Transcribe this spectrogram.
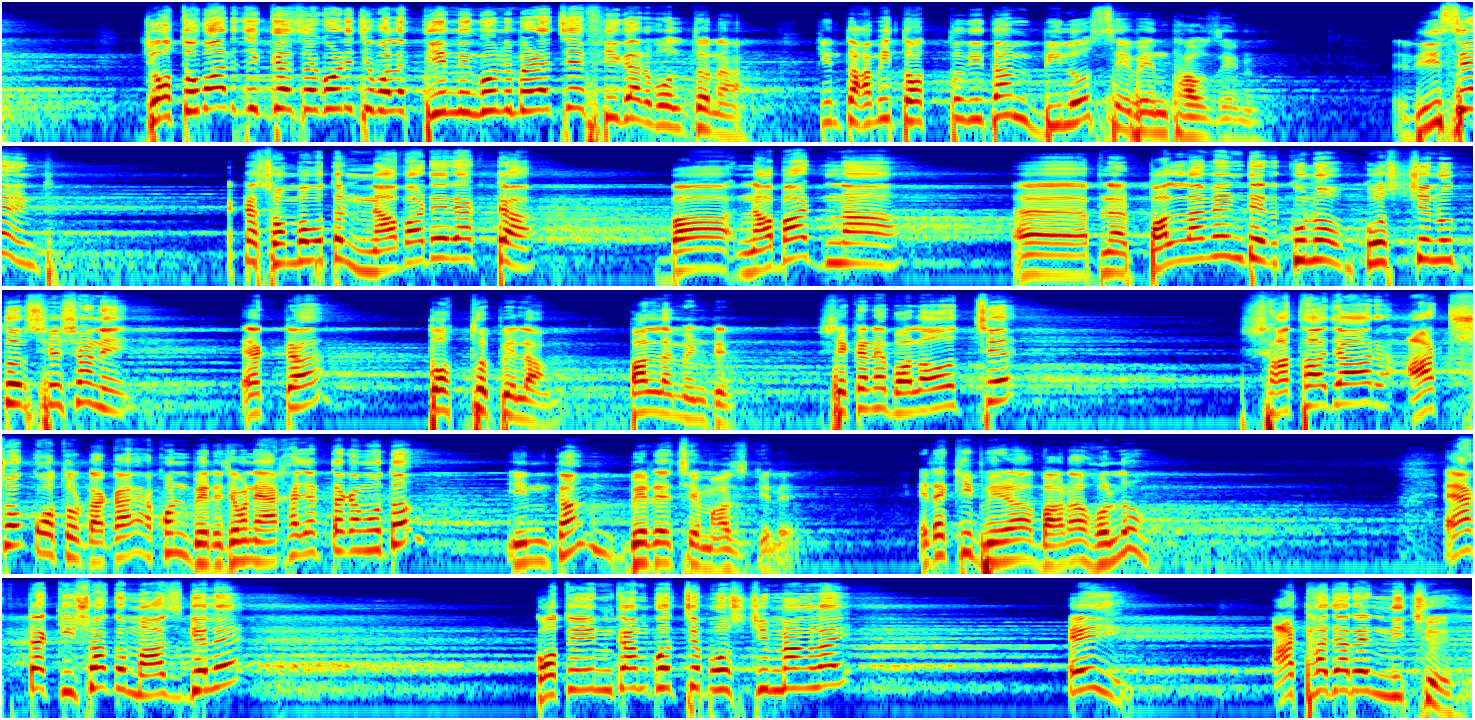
যতবার জিজ্ঞাসা করেছি, বলে তিন গুণ বেড়েছে ফিগার বলতো না। কিন্তু আমি তত্ত্ব দিতাম বিলো সেভেন থাউজেন্ড রিসেন্ট একটা সম্ভবত নাবার্ডের একটা, বা নাবার্ড না আপনার পার্লামেন্টের কোনো কোশ্চেন উত্তর সেশনে একটা তথ্য পেলাম, পার্লামেন্টের। সেখানে বলা হচ্ছে সাত হাজার আটশো কত টাকা এখন বেড়েছে? মানে এক হাজার টাকা মতো ইনকাম বেড়েছে মাস গেলে। এটা কি বেড়া বাড়া হলো? একটা কৃষক মাস গেলে কত ইনকাম করছে পশ্চিমবাংলায়? এই আট হাজারের নিচে।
